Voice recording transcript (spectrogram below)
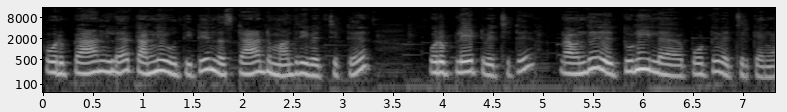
ஒரு பேனில் தண்ணி ஊற்றிட்டு இந்த ஸ்டாண்டு மாதிரி வச்சுட்டு ஒரு பிளேட் வச்சுட்டு நான் வந்து துணியில் போட்டு வச்சுருக்கேங்க.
